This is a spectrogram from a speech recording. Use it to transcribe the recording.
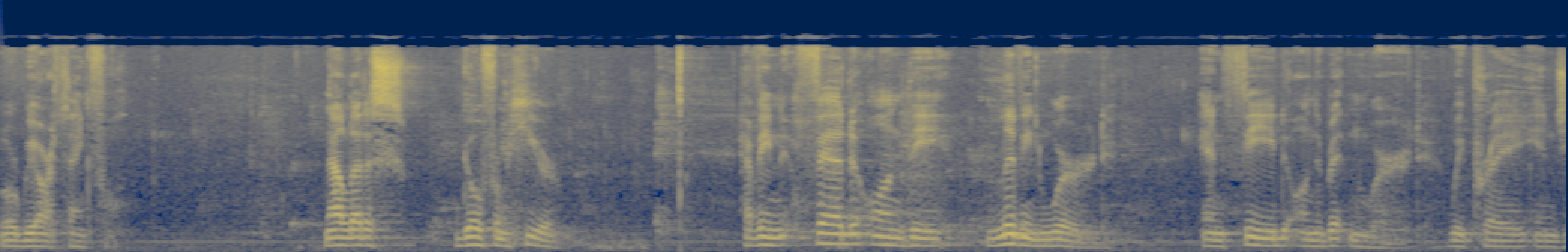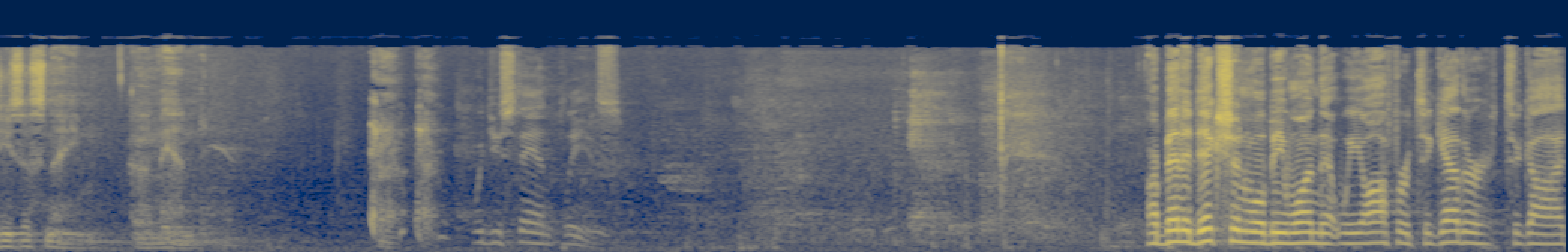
Lord, we are thankful. Now let us go from here, having fed on the living word and feed on the written word. We pray in Jesus' name. Amen. Would you stand, please? Our benediction will be one that we offer together to God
